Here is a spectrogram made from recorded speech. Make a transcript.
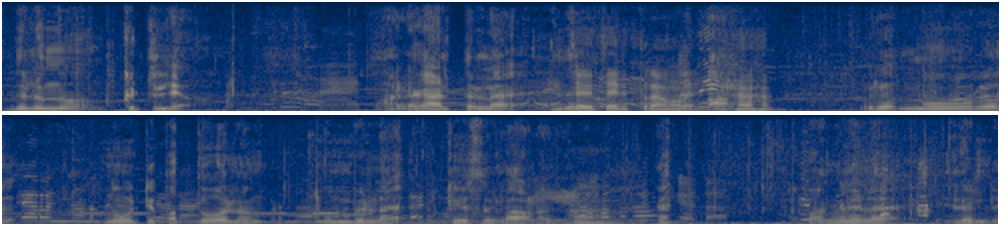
ഇതിലൊന്നും കിട്ടില്ല. പഴയ കാലത്തുള്ള ഇത് ചെ- ചരിത്രമാണല്ലേ ആ. ഒരു നൂറ് നൂറ്റി പത്ത് കൊല്ലം മുമ്പുള്ള കേസുകളാണ് അപ്പം അങ്ങനെയുള്ള ഇതുണ്ട്.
